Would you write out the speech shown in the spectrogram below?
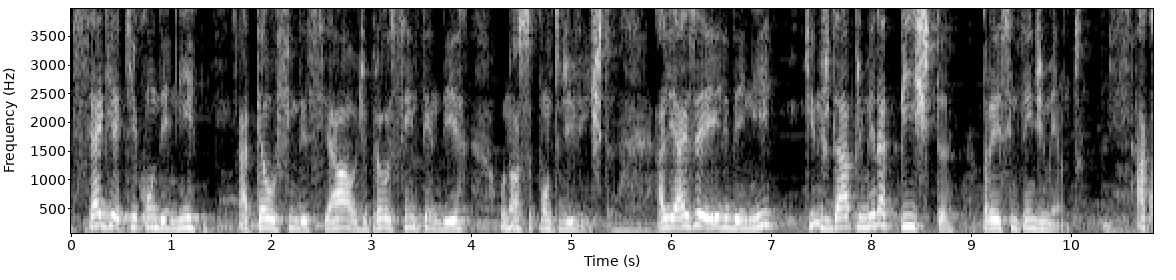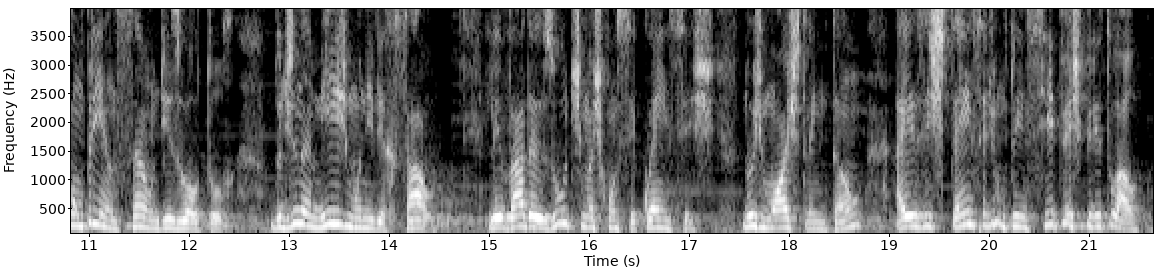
Segue aqui com Denis até o fim desse áudio para você entender o nosso ponto de vista. Aliás, é ele, Denis, que nos dá a primeira pista para esse entendimento. A compreensão, diz o autor, do dinamismo universal levado às últimas consequências, nos mostra então a existência de um princípio espiritual,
